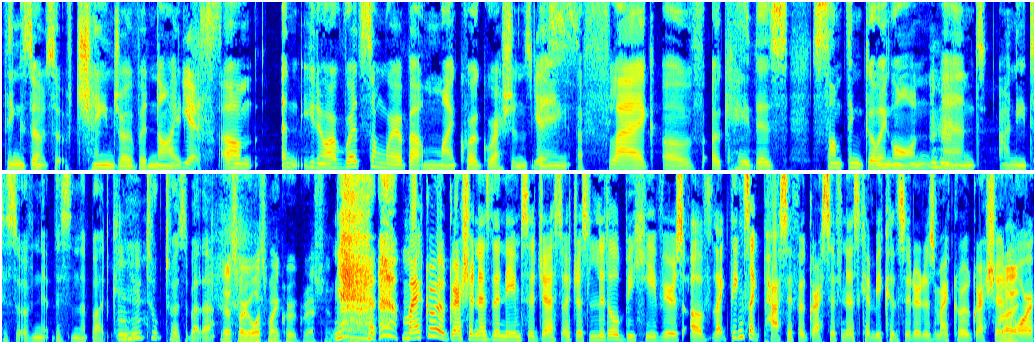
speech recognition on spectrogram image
things don't sort of change overnight. Yes. Um, and you know, I read somewhere about microaggressions being a flag of okay, there's something going on, Mm-hmm. and I need to sort of nip this in the bud. Can you talk to us about that? yeah, sorry, what's microaggression? Microaggression, as the name suggests, are just little behaviors of like things like passive aggressiveness can be considered as microaggression Right. or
